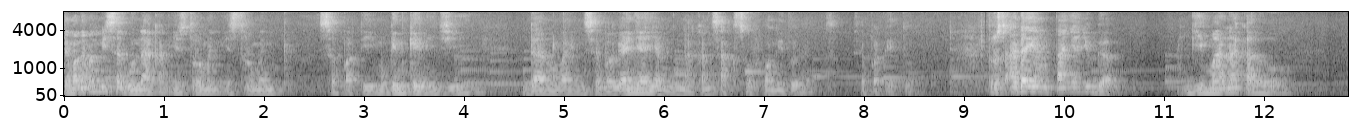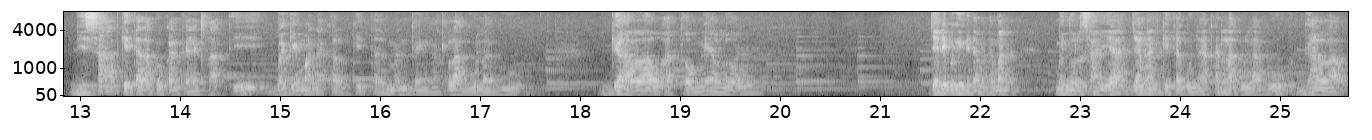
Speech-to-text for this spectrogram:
Teman-teman bisa gunakan instrumen-instrumen seperti mungkin Kenny G dan lain sebagainya yang gunakan saksofon itu kan seperti itu. Terus ada yang tanya juga, gimana kalau di saat kita lakukan telepati, bagaimana kalau kita mendengar lagu-lagu galau atau mellow? Jadi begini teman-teman, menurut saya jangan kita gunakan lagu-lagu galau.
